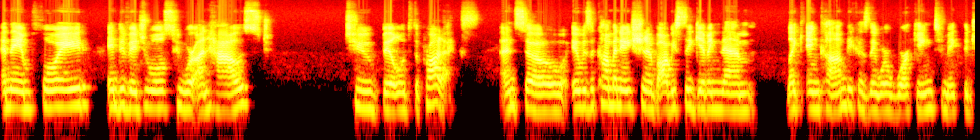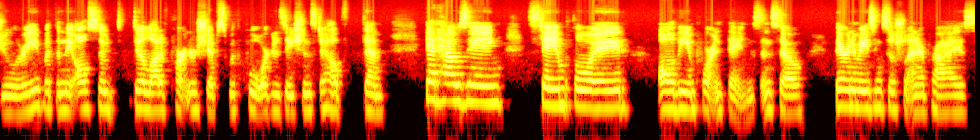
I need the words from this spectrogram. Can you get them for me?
and they employed individuals who were unhoused to build the products. And so it was a combination of obviously giving them like income because they were working to make the jewelry, but then they also did a lot of partnerships with cool organizations to help them get housing, stay employed, all the important things. And so they're an amazing social enterprise.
